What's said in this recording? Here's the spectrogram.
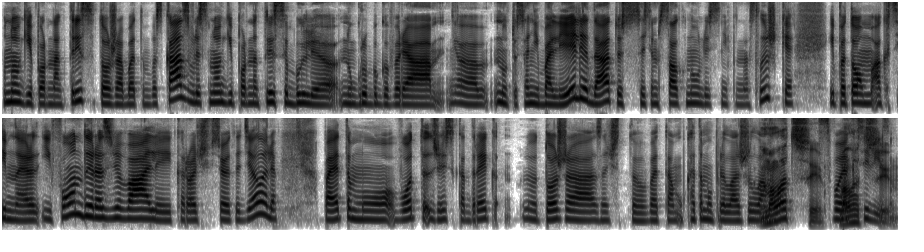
многие порноактрисы тоже об этом высказывались. Многие порноактрисы были, ну, грубо говоря, э, ну, то есть они болели, да, то есть с этим столкнулись не понаслышке, и потом активно и фонды развивали, и, короче, все это делали. Поэтому вот Джессика Дрейк э, тоже, значит, в этом, к этому приложила молодцы, свой молодцы. активизм.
